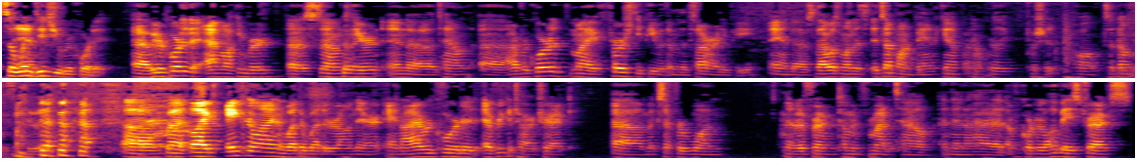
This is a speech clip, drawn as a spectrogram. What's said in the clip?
So when did you record it? Uh, we recorded it at Mockingbird uh, Sound here in uh, town. Uh, I recorded my first EP with them, the Siren EP, and uh, so that was one that's it's up on Bandcamp. I don't really push it all, so don't listen to it. Uh, but like Anchorline and Weather Weather are on there, and I recorded every guitar track um, except for one. I had a friend coming from out of town, and then I had I recorded all the bass tracks,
